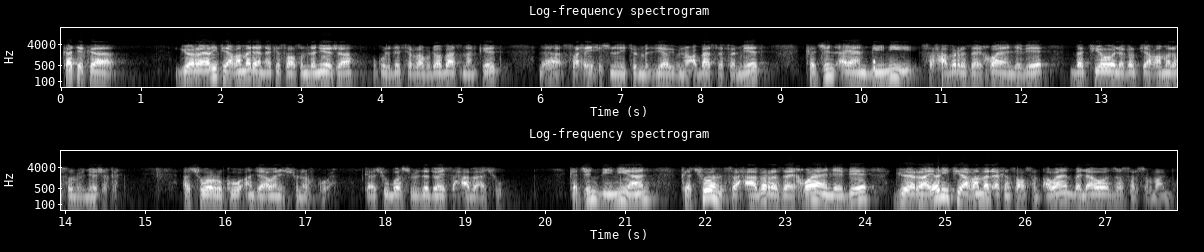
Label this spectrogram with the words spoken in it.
كاتك گوێڕیاری پێغەمەریان ئەکە ساسم لە نوێژە وکو لە دەستی ڕابلەوە باسمان کرد لە صحیح سننی تورمزییا و ابن عباس فەرمێت کە جن ئەیان بینی سەحابە ڕزای خۆیان لەبێ بە پێوە لەگەڵ پیاغەمەرە سڵ نوێژەکەن ئەچوە ڕکو ئەنجاوانی شتونە ڕکووە کە ئەچوو بۆ سوودە دوای سەحابە ئەچوو کە جن بینیان کە چۆن سەحابە ڕزای خۆیان لێبێ گوێڕایەری پیاغەمەر ئەکەن ساسم ئەوان بەلاوە زۆر سەرسڕمان بوو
